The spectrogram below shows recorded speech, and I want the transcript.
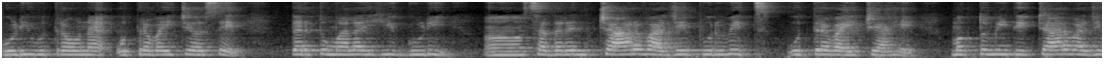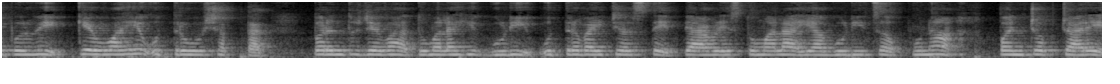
गुढी उतरवण्या उतरवायची असेल तर तुम्हाला ही गुढी साधारण चार वाजेपूर्वीच उतरवायची आहे. मग तुम्ही ती चार वाजेपूर्वी केव्हाही उतरवू शकतात. परंतु जेव्हा तुम्हाला ही गुढी उतरवायची असते त्यावेळेस तुम्हाला या गुढीचं पुन्हा पंचोपचारे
